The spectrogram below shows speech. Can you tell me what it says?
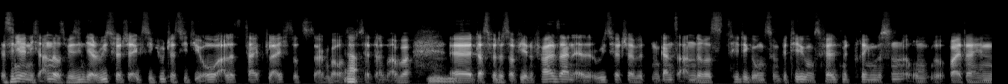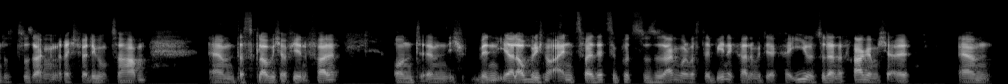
das sind ja nichts anderes. Wir sind ja Researcher, Executor, CTO, alles zeitgleich sozusagen bei uns Ja. im Setup, aber Hm. äh, das wird es auf jeden Fall sein. Der Researcher wird ein ganz anderes Tätigungs- und Betätigungsfeld mitbringen müssen, um weiterhin sozusagen eine Rechtfertigung zu haben. Ähm, das glaube ich auf jeden Fall. Und ähm, ich, wenn ihr erlaubt, würde ich noch ein, zwei Sätze kurz zu sagen wollen, was der Bene gerade mit der KI und zu deiner Frage, Michael, ähm,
